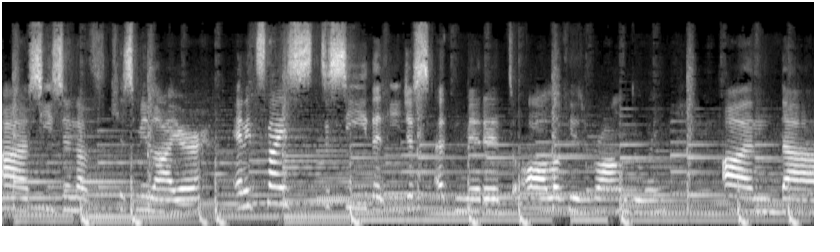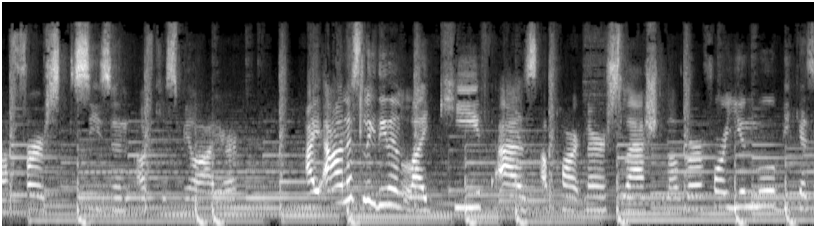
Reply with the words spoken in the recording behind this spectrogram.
uh, season of Kiss Me Liar. And it's nice to see that he just admitted to all of his wrongdoing on the first season of Kiss Me Liar. I honestly didn't like Keith as a partner slash lover for Yunwoo because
